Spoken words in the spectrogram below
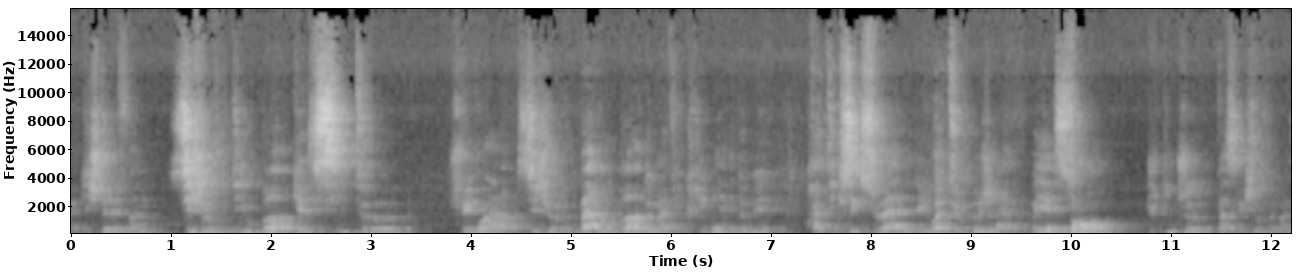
à qui je téléphone. Si je vous dis ou pas quel site euh, je vais voir. Si je vous parle ou pas de ma vie privée, de mes pratiques sexuelles, des voitures que j'aime. Vous voyez, sans du tout que je fasse quelque chose de mal.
